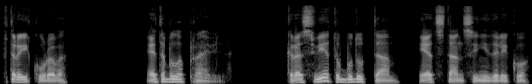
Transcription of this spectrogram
в Троекурово? Это было правильно. К рассвету будут там, и от станции недалеко.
